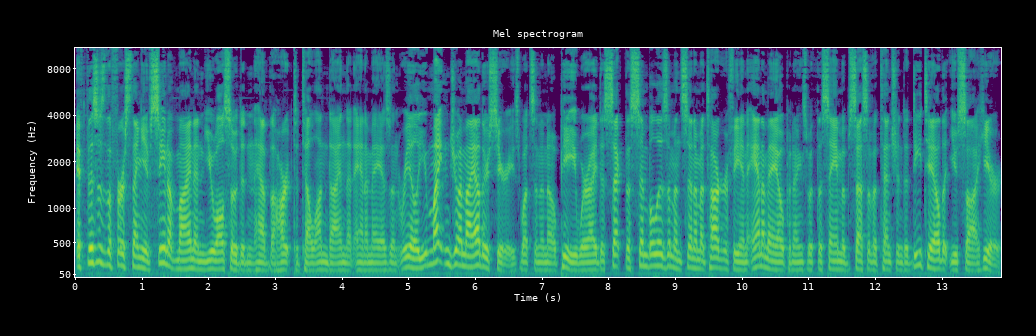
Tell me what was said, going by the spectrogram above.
If this is the first thing you've seen of mine and you also didn't have the heart to tell Undyne that anime isn't real, you might enjoy my other series, What's in an OP, where I dissect the symbolism and cinematography in anime openings with the same obsessive attention to detail that you saw here.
